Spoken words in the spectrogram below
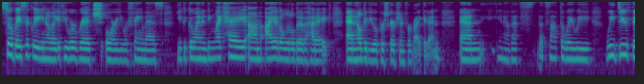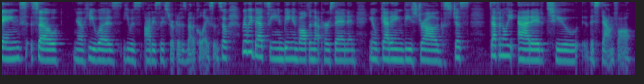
So basically, you know, like if you were rich or you were famous, you could go in and being like, hey, um, I have a little bit of a headache, and he'll give you a prescription for Vicodin. And you know that's that's not the way we we do things. So you know he was he was obviously stripped of his medical license. So really bad scene being involved in that person and you know getting these drugs just definitely added to this downfall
